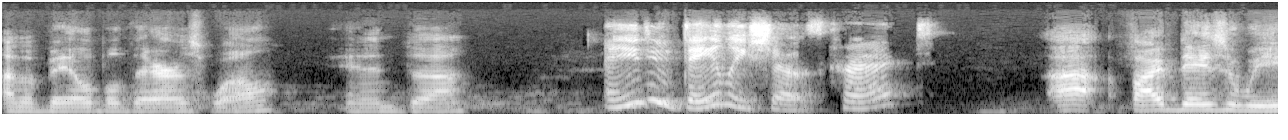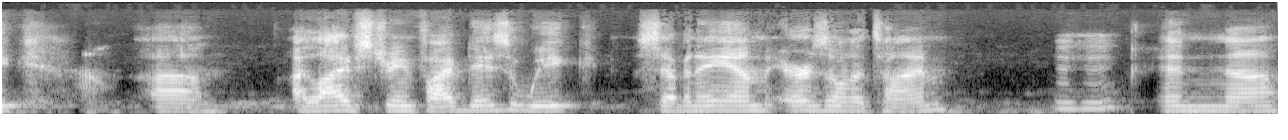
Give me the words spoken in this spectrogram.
I'm available there as well. And uh, and you do daily shows, correct? Uh, five days a week. Um, I live stream five days a week, 7 a.m. Arizona time. Mm-hmm. And uh,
